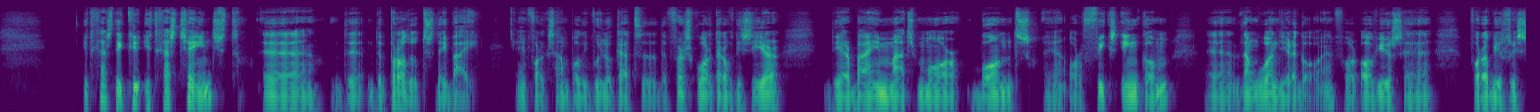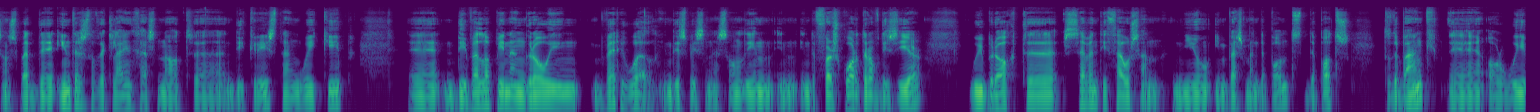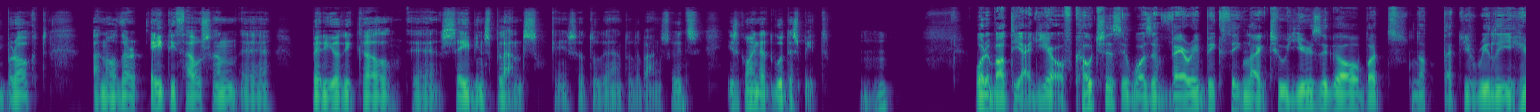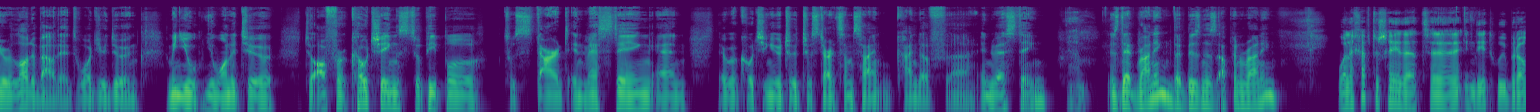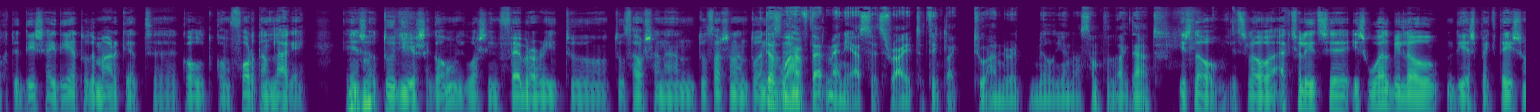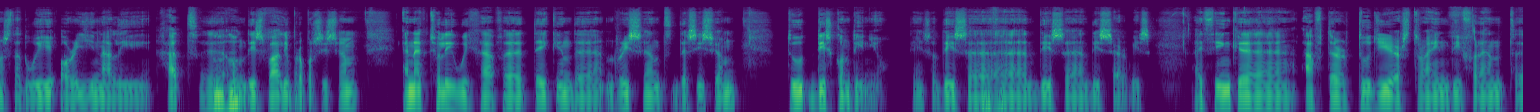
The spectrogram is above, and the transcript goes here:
It has decre- it has changed uh, the the products they buy. Okay? For example, if we look at the first quarter of this year, they are buying much more bonds uh, or fixed income uh, than one year ago eh? for obvious uh, for obvious reasons. But the interest of the client has not decreased, and we keep developing and growing very well in this business. Only in, in, in the first quarter of this year, we brought uh, 70,000 new investment deposits, deposits to the bank, uh, or we brought another 80,000 uh, periodical uh, savings plans. Okay, so to the to the bank. So it's it's going at good speed. Mm -hmm. What about the idea of coaches? It was a very big thing like two years ago, but not that you really hear a lot about it. What you're doing? I mean, you you wanted to to offer coachings to people to start investing and they were coaching you to, to start some kind of uh, investing. Is that running, the business up and running? Well, I have to say that uh, indeed we brought this idea to the market uh, called Komfortanlage. Okay, mm-hmm. so two years ago, it was in February to 2000 and 2021. It doesn't have that many assets, right? I think like 200 million or something like that. It's low. It's low. Actually, it's uh, it's well below the expectations that we originally had uh, mm-hmm. on this value proposition. And actually, we have uh, taken the recent decision to discontinue. Okay, so this uh, mm-hmm. this uh, this service, I think uh, after two years trying different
